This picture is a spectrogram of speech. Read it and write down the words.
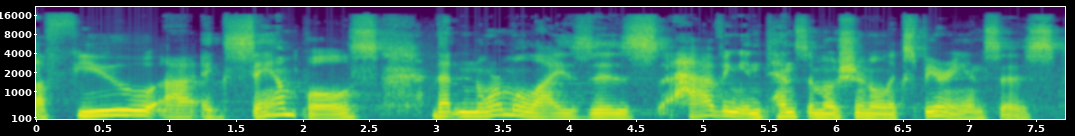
a few uh, examples that normalizes having intense emotional experiences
